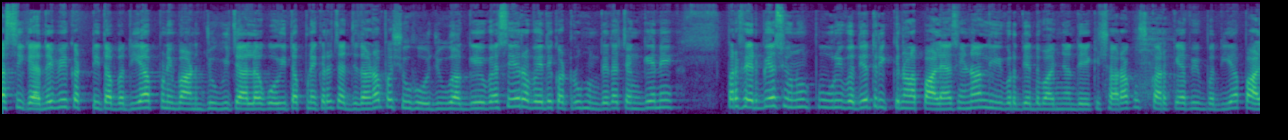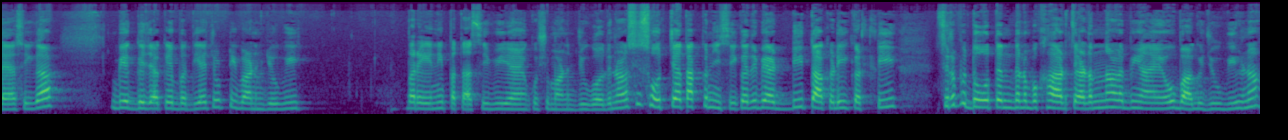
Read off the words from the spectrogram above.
ਅਸੀਂ ਕਹਿੰਦੇ ਵੀ ਕੱਟੀ ਤਾਂ ਵਧੀਆ, ਆਪਣੀ ਬਣ ਜੂਗੀ, ਚੱਲ ਕੋਈ ਤਾਂ ਆਪਣੇ ਘਰੇ ਚੱਜ ਦਾ ਨਾ ਪਸ਼ੂ ਹੋ ਜੂਗਾ ਅੱਗੇ ਵੈਸੇ ਰਵੇ ਦੇ ਕਟਰੂ ਹੁੰਦੇ ਤਾਂ ਚੰਗੇ ਨੇ, ਪਰ ਫਿਰ ਵੀ ਅਸੀਂ ਉਹਨੂੰ ਪੂਰੀ ਵਧੀਆ ਤਰੀਕੇ ਨਾਲ ਪਾਲਿਆ ਸੀ ਨਾ, ਲੀਵਰ ਦੀਆਂ ਦਵਾਈਆਂ ਦੇ ਕੇ ਸਾਰਾ ਕੁਝ ਕਰਕੇ ਆ ਵੀ ਵਧੀਆ ਪਾਲਿਆ ਸੀਗਾ, ਵੀ ਅੱਗੇ ਜਾ ਕੇ ਵਧੀਆ ਝੋਟੀ ਬਣ ਜੂਗੀ। ਪਰ ਇਹ ਨਹੀਂ ਪਤਾ ਸੀ ਵੀ ਐ ਕੁਝ ਬਣ ਜੂਗਾ, ਉਹਦੇ ਨਾਲ ਅਸੀਂ ਸੋਚਿਆ ਤੱਕ ਨਹੀਂ ਸੀ, ਕਦੇ ਵੀ ਐਡੀ ਤਕੜੀ ਕੱਟੀ, ਸਿਰਫ 2-3 ਦਿਨ ਬੁਖਾਰ ਚੜਨ ਨਾਲ ਵੀ ਐ ਉਹ ਵਗ ਜੂਗੀ, ਹਨਾ।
